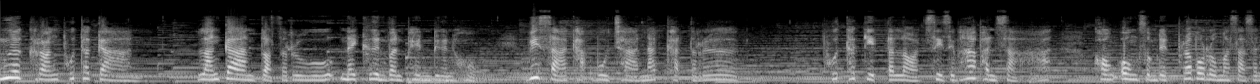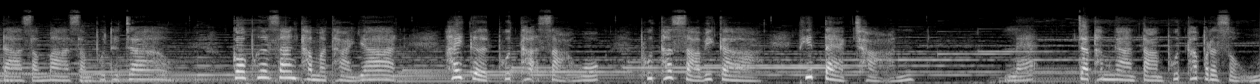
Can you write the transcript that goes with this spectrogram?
เมื่อครั้งพุทธกาลหลังการตรัสรู้ในคืนวันเพ็ญเดือนหกวิสาขบูชานักขัตฤกษ์พุทธกิจตลอด 45 พรรษา ขององค์สมเด็จพระบรมศาสดาสัมมาสัมพุทธเจ้า ก็เพื่อสร้างธรรมทายาทให้เกิดพุทธสาวก พุทธสาวิกาที่แตกฉาน และจะทำงานตามพุทธประสงค์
